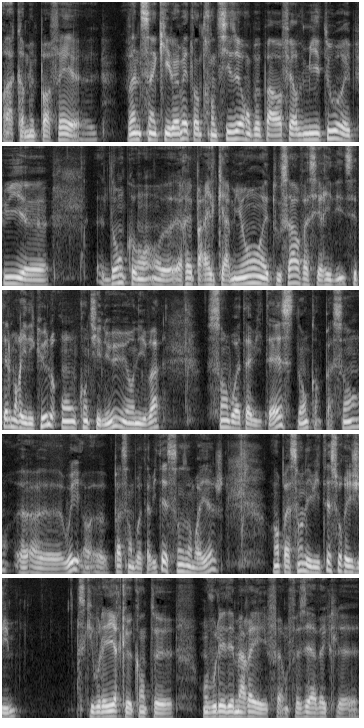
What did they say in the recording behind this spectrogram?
On n'a quand même pas fait 25 km en 36 heures, on peut pas refaire demi-tour et puis donc, on, réparait le camion et tout ça. Enfin, c'est tellement ridicule. On continue et on y va sans boîte à vitesse, donc en passant, euh, euh, oui, euh, pas sans boîte à vitesse, sans embrayage, en passant les vitesses au régime. Ce qui voulait dire que quand on voulait démarrer, on le faisait avec le,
